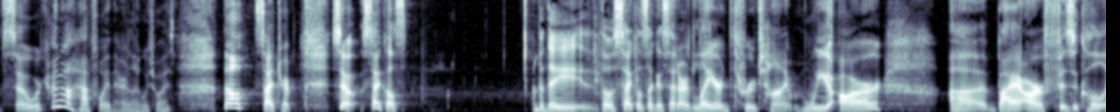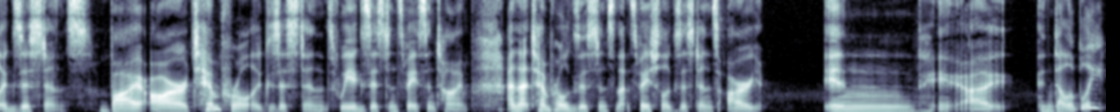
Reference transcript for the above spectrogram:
so we're kind of halfway there language wise. No, side trip. So cycles, but they those cycles, like I said, are layered through time. We are. Uh, by our physical existence, by our temporal existence, we exist in space and time. And that temporal existence and that spatial existence are in uh, indelibly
